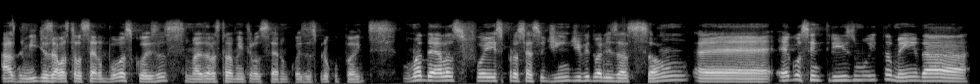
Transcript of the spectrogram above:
As mídias, elas trouxeram boas coisas, mas elas também trouxeram coisas preocupantes. Uma delas foi esse processo de individualização, é, egocentrismo e também da,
